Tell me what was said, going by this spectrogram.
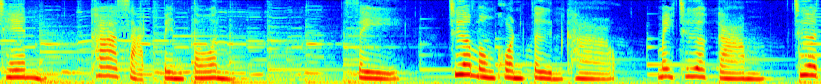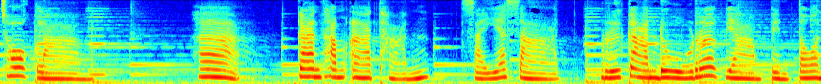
เช่น ฆ่าสัตว์เป็นต้น 4. เชื่อมงคลตื่นข่าว ไม่เชื่อกรรม เชื่อโชคลาง 5. การทำอาถรรพ์ไสยศาสตร์ หรือการดูเลิกยามเป็นต้น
